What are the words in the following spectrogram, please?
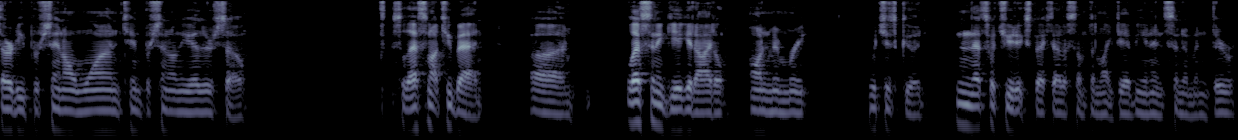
30% on one, 10% on the other. So, so that's not too bad. Uh, less than a gig at idle on memory, which is good. And that's what you'd expect out of something like Debian and Cinnamon. They're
